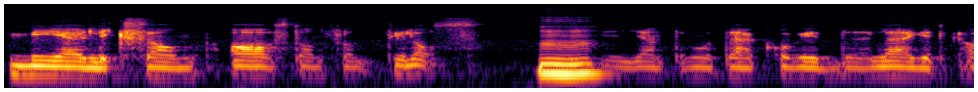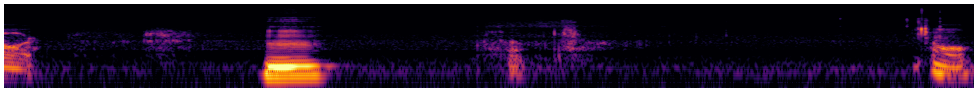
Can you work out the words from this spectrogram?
mer liksom avstånd från, till oss Mm, gentemot det här covid-läget vi har. mm. Att, ja.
